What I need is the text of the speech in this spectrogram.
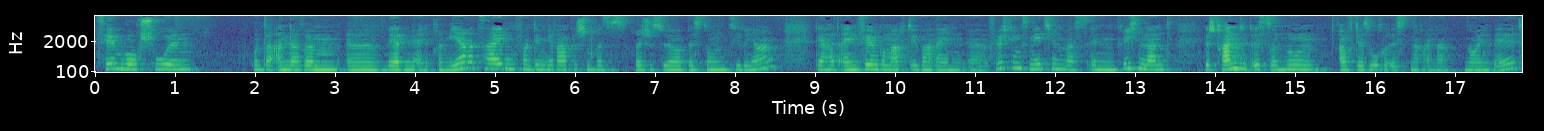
Filmhochschulen unter anderem äh, werden wir eine Premiere zeigen von dem irakischen Regisseur Beston Sirian. Der hat einen Film gemacht über ein äh, Flüchtlingsmädchen, was in Griechenland gestrandet ist und nun auf der Suche ist nach einer neuen Welt.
